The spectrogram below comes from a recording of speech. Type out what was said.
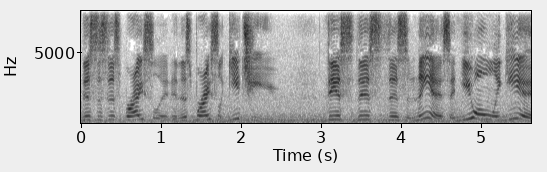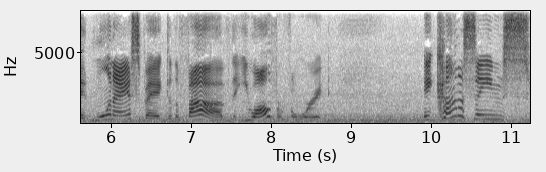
This is this bracelet, and this bracelet gets you this this this and this, and you only get one aspect of the five that you offer for it. It kind of seems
